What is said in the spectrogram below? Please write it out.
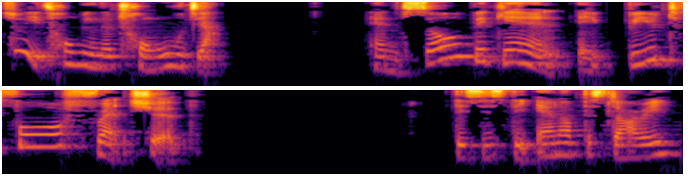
最聪明的宠物奖。And so began a beautiful friendship. This is the end of the story.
